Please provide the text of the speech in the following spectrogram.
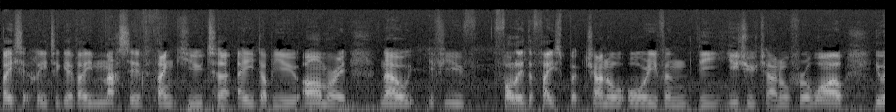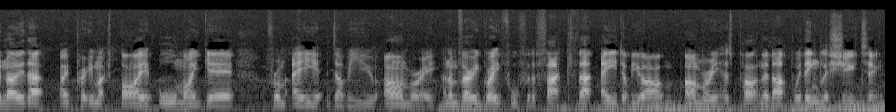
basically to give a massive thank you to AW Armoury. Now if you've followed the Facebook channel or even the YouTube channel for a while, you will know that I pretty much buy all my gear from AW Armoury and I'm very grateful for the fact that AW Armoury has partnered up with English Shooting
